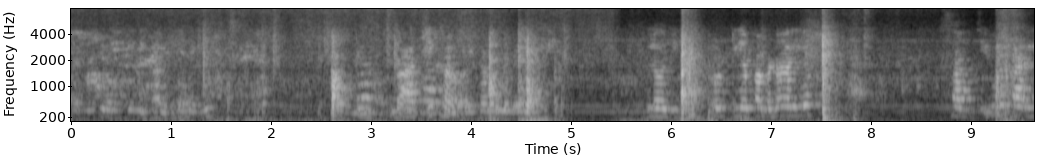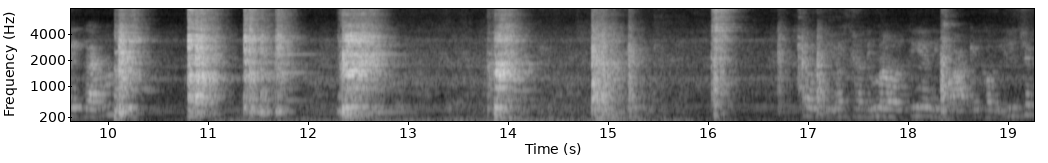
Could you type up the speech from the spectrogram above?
ਅਸੀਂ ਰੋਟੀ ਨਹੀਂ ਖਾਂਦੇ ਹੈਗੇ। ਬਾਅਦ 'ਚ ਖਾਵਾਂਗੇ, ਕੰਮ ਨਿਬੇੜ ਕੇ। ਜੀ, ਰੋਟੀਆਂ ਆਪਾਂ ਬਣਾ ਲਈਆਂ। ਸਬਜ਼ੀ ਵੀ ਕਰ ਲਈ ਗਰਮ। ਸਬਜ਼ੀ ਬਸ ਸਾਡੀ ਮਾਂ ਧੀਆਂ ਦੀ ਪਾ ਕੇ ਕੌਲੀ 'ਚ।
